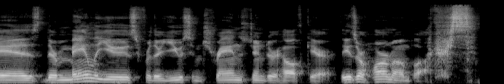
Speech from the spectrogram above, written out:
is they're mainly used for their use in transgender healthcare. These are hormone blockers.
